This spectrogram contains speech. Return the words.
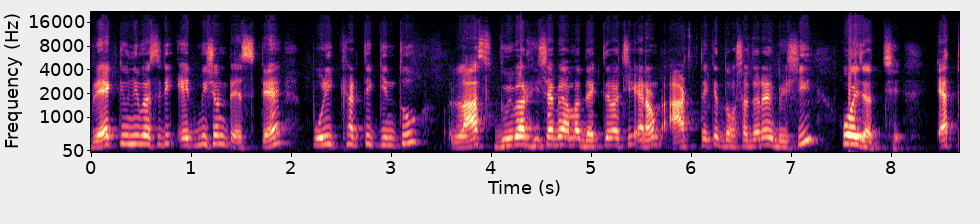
ব্র্যাক ইউনিভার্সিটি অ্যাডমিশন টেস্টে পরীক্ষার্থী কিন্তু লাস্ট দুইবার হিসাবে আমরা দেখতে পাচ্ছি অ্যারাউন্ড আট থেকে দশ হাজারের বেশি হয়ে যাচ্ছে। এত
